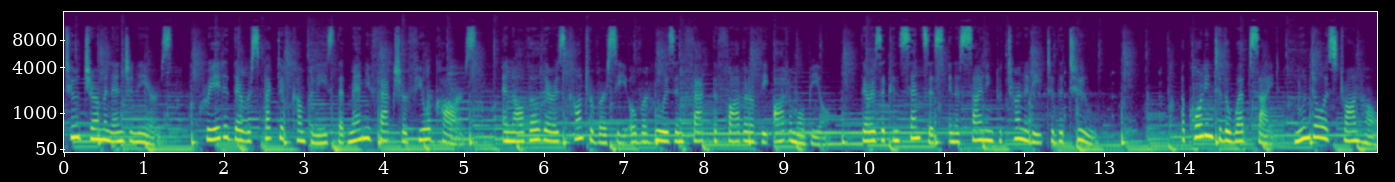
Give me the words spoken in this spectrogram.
two German engineers, created their respective companies that manufacture fuel cars, and although there is controversy over who is in fact the father of the automobile, there is a consensus in assigning paternity to the two. According to the website, Mundo Estranho,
